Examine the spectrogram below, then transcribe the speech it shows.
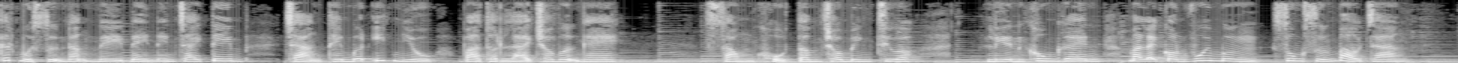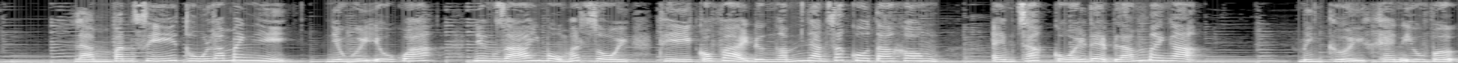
cất một sự nặng nề đẩy nén trái tim, chàng thêm bớt ít nhiều và thuật lại cho vợ nghe. Xong khổ tâm cho Minh chưa? Liền không ghen mà lại còn vui mừng, sung sướng bảo chàng. Làm văn sĩ thú lắm anh nhỉ, nhiều người yêu quá, nhưng giá anh mổ mắt rồi thì có phải đừng ngắm nhan sắc cô ta không? Em chắc cô ấy đẹp lắm anh ạ. mình cười khen yêu vợ.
